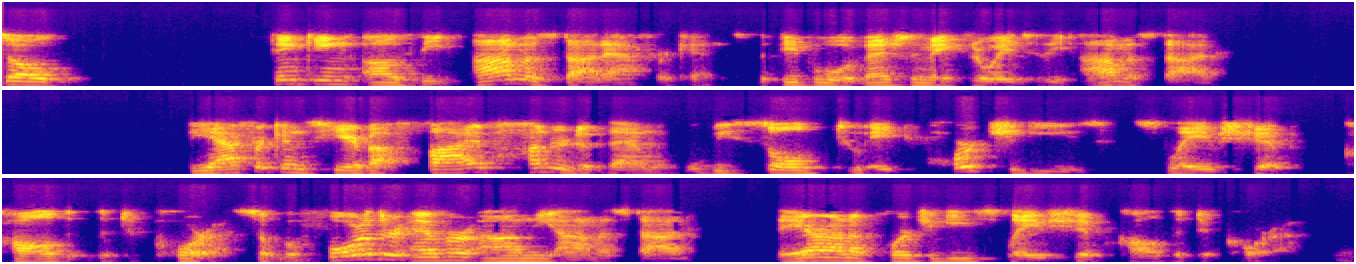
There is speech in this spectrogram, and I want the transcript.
So thinking of the Amistad Africans, the people will eventually make their way to the Amistad, the Africans here, about 500 of them, will be sold to a Portuguese slave ship called the Tecora. So before they're ever on the Amistad, they are on a Portuguese slave ship called the Tecora.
